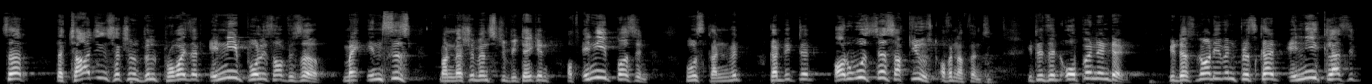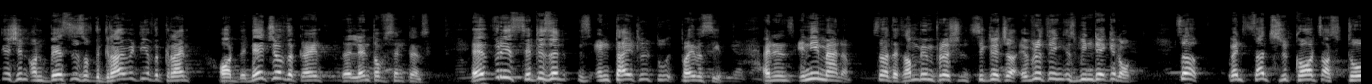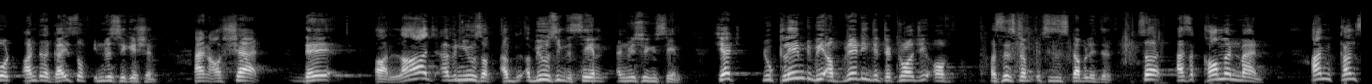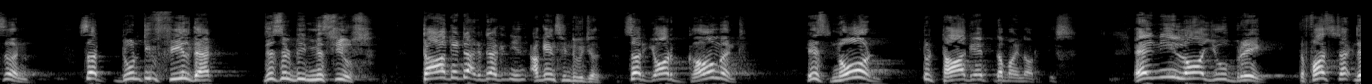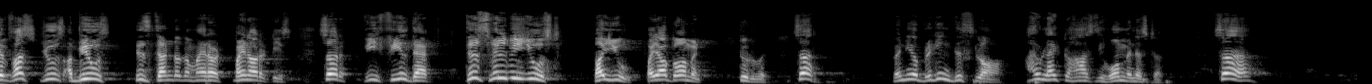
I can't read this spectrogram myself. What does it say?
Sir, the charging section bill provides that any police officer may insist on measurements to be taken of any person who is convict, convicted or who is just accused of an offense. It is an open-ended. It does not even prescribe any classification on basis of the gravity of the crime or the nature of the crime, the length of sentence. Every citizen is entitled to privacy and in any manner. So the thumb impression, signature, everything is being taken off. So when such records are stored under the guise of investigation and are shared, they are large avenues of ab abusing the same and misusing the same. Yet, you claim to be upgrading the technology of a system which is this. Sir, as a common man, I'm concerned. Sir, don't you feel that this will be misused? Targeted against individuals. Sir, your government is known to target the minorities. Any law you break, the first, the first use, abuse is done to the minor, minorities. Sir, we feel that this will be used by you, by your government to do it. Sir, when you're bringing this law, I would like to ask the Home Minister, Sir,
